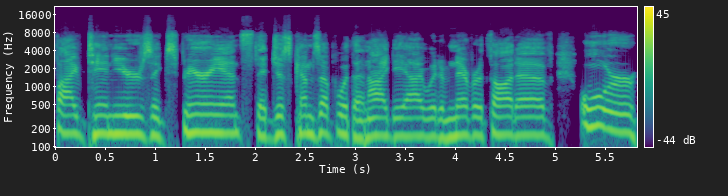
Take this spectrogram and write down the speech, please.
five, ten years experience that just comes up with an idea I would have never thought of, or,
